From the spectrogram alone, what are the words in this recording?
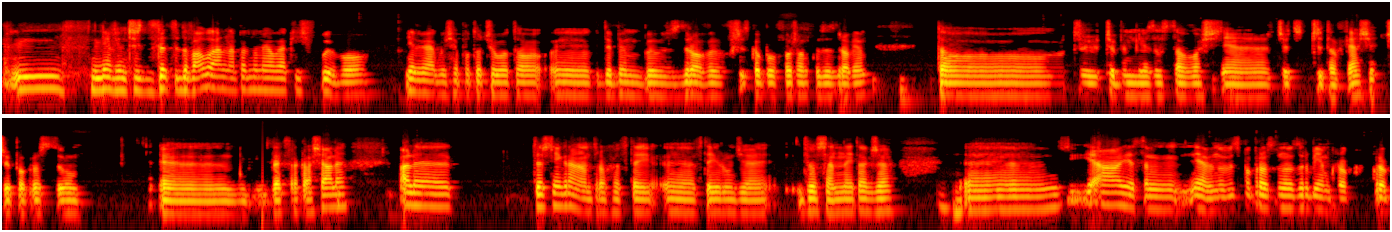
Mm, nie wiem, czy zdecydowały, ale na pewno miały jakiś wpływ, bo nie wiem, jakby się potoczyło to, y, gdybym był zdrowy, wszystko było w porządku ze zdrowiem, to czy, czy bym nie został właśnie, czy, czy to w Fiasie, czy po prostu w Ekstraklasie, ale, ale też nie grałem trochę w tej, w tej rundzie wiosennej, także ja jestem, nie wiem, no po prostu no, zrobiłem krok, krok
